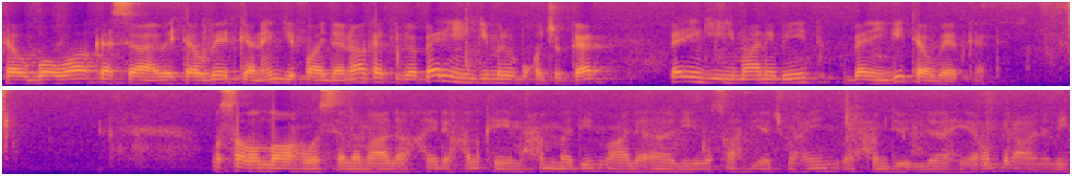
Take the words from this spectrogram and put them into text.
توبه واکسا أو توبیت کن هنگی فایده ناکد. و بری هنگی مرو بخود شب کرد. بری هنگی ایمان بید و بری هنگی توبه بکرد. وصلى الله وسلم على خير خلقه محمد وعلى آله وصحبه أجمعين والحمد لله رب العالمين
